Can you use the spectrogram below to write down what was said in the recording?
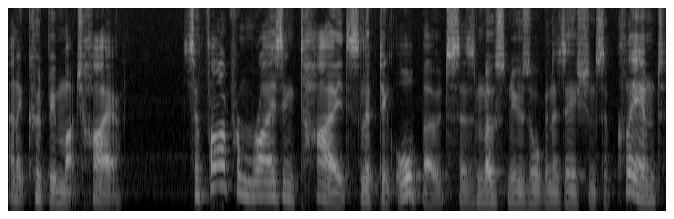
and it could be much higher. So far from rising tides lifting all boats, as most news organizations have claimed,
